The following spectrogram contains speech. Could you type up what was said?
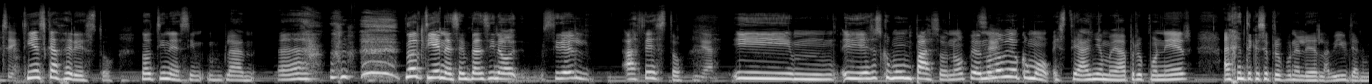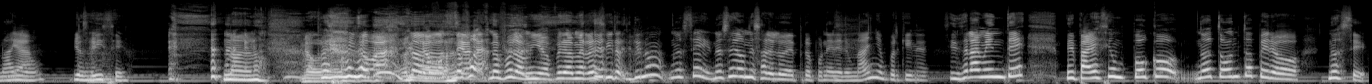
Sí. Tienes que hacer esto. No tienes, en plan, ah, no tienes, en plan, sino, si él hace esto. Y, mm, y eso es como un paso, ¿no? Pero no lo veo como este año me voy a proponer. Hay gente que se propone leer la Biblia en un año. Dios lo dice. No, no, no. No, fue, no fue lo mío, pero me refiero. Yo no, no sé, no sé de dónde sale lo de proponer en un año, porque sinceramente me parece un poco, no tonto, pero no sé.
